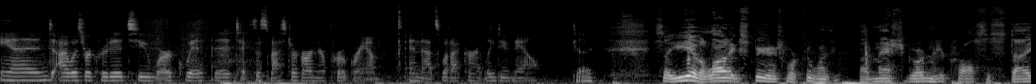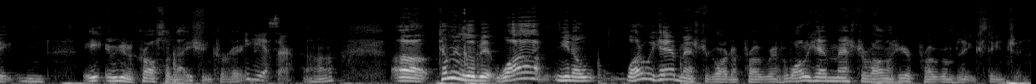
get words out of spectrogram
and I was recruited to work with the Texas Master Gardener program, and that's what I currently do now. Okay, so you have a lot of experience working with uh, master gardeners across the state and even across the nation, correct? Yes, sir. Uh-huh. Uh, tell me a little bit why you know why do we have master gardener programs? Why do we have master volunteer programs in extension?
